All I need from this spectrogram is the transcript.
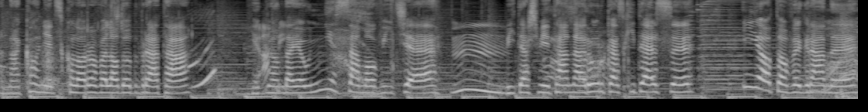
A na koniec kolorowe lody od brata. Wyglądają niesamowicie. Bita śmietana, rurka z kitelsy. I oto wygrany.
